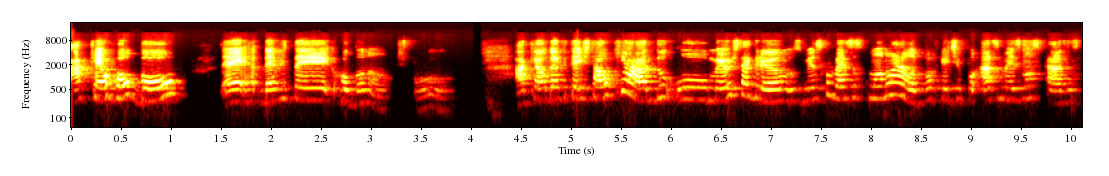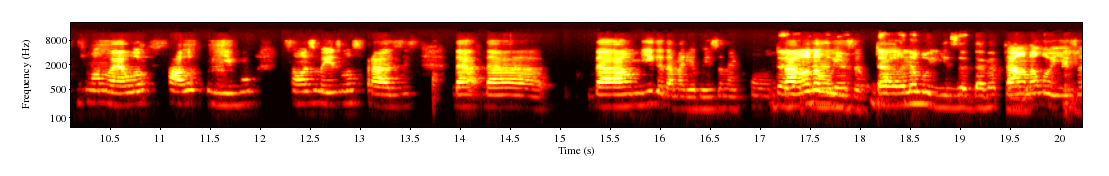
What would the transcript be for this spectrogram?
a Kel roubou, é, deve ter. Roubou, não, tipo, a Kel deve ter stalkeado o meu Instagram, as minhas conversas com Manuela, porque, tipo, as mesmas frases que Manuela fala comigo são as mesmas frases da, da, da amiga da Maria Luísa, né? Com, da, da Ana Luísa. Da Ana Luísa, da Natália. Da Ana Luísa.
